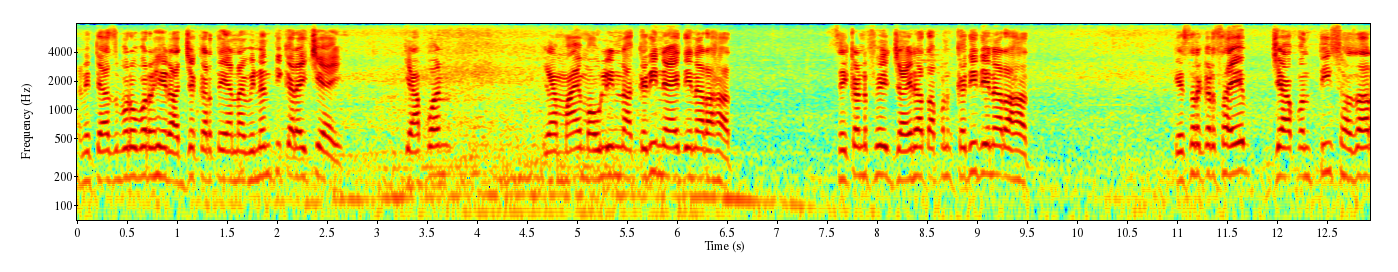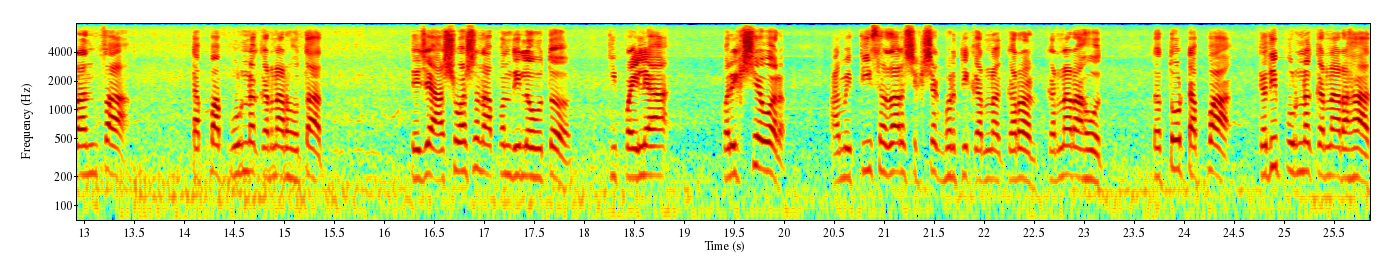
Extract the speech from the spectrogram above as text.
आणि त्याचबरोबर हे राज्यकर्ते यांना विनंती करायची आहे. की आपण या माय माऊलींना कधी न्याय देणार आहात? सेकंड फेज जाहिरात आपण कधी देणार आहात? केसरकर साहेब जे आपण तीस हजारांचा टप्पा पूर्ण करणार होतात ते जे आश्वासन आपण दिलं होतं की पहिल्या परीक्षेवर आम्ही तीस हजार शिक्षक भरती करणार करण करणार आहोत तर तो टप्पा कधी पूर्ण करणार आहात?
